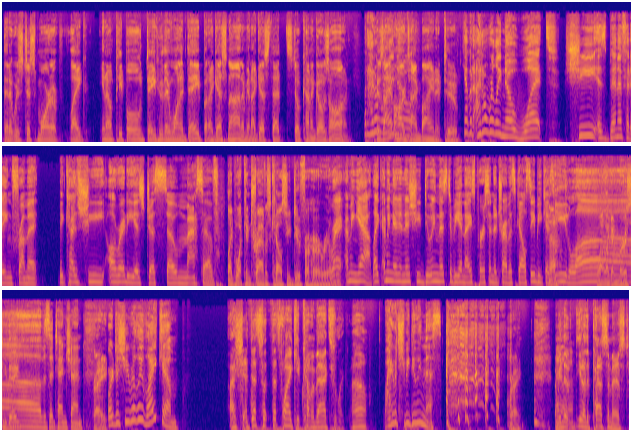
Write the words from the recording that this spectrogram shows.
that it was just more like you know, people date who they want to date, but I guess not. I mean, I guess that still kind of goes on. But I don't Because I have a hard know- time buying it too. Yeah, but I don't really know what she is benefiting from it because she already is just so massive. Like, what can Travis Kelce do for her, really? Right. I mean, yeah. Like, I mean, and is she doing this to be a nice person to Travis Kelce because he loves What, like a mercy date? loves attention? Right. Or does she really like him? I sh- that's that's why I keep coming back to like, well, Why would she be doing this? right. I mean, the uh. you know the pessimist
